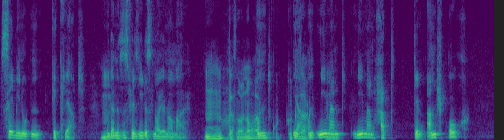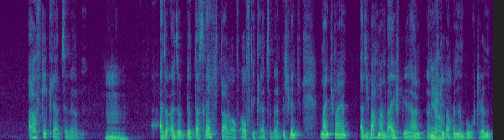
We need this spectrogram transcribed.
zehn Minuten geklärt. Und mhm. dann ist es für sie das neue Normal. Mhm. Das neue Normal. Und, gut, gut ja, gesagt. Und niemand, mhm. niemand hat den Anspruch, aufgeklärt zu werden. Also, also das Recht darauf, aufgeklärt zu werden. Ich finde manchmal, also ich mache mal ein Beispiel, ja, ähm, ja. steht auch in dem Buch drin.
